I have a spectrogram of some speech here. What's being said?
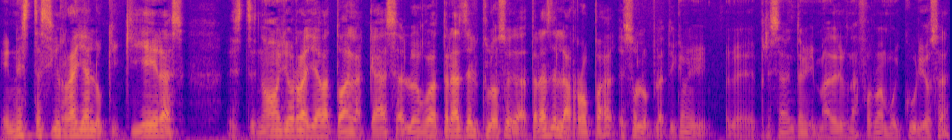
en esta sí raya lo que quieras. Este, no, yo rayaba toda la casa. Luego atrás del closet, atrás de la ropa, eso lo platica mi, eh, precisamente mi madre de una forma muy curiosa.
